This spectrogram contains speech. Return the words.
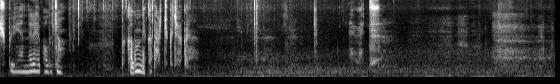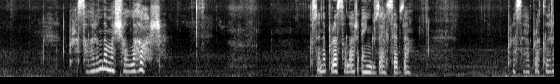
Şu büyüyenleri hep alacağım. Bakalım ne kadar çıkacak. Evet. Pırasaların da maşallahı var. Bu sene pırasalar en güzel sebzem. Pırasa yaprakları.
